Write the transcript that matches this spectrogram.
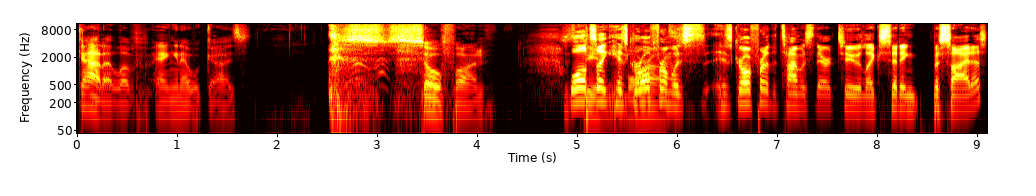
God, I love hanging out with guys. so fun. Well, it's like his girlfriend was his girlfriend at the time was there too, like sitting beside us.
